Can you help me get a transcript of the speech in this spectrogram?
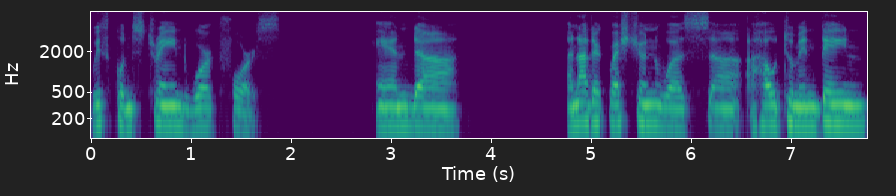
with constrained workforce. And uh, another question was uh, how to maintain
